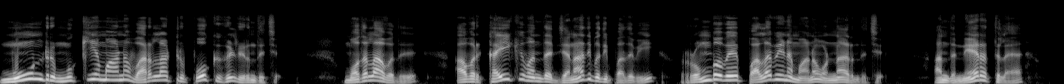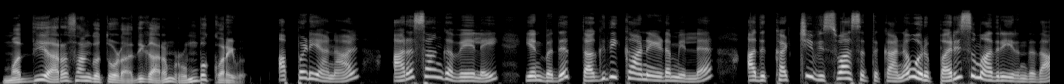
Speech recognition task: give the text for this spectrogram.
மூன்று முக்கியமான வரலாற்று போக்குகள் இருந்துச்சு. முதலாவது அவர் கைக்கு வந்த ஜனாதிபதி பதவி ரொம்பவே பலவீனமான ஒன்னா இருந்துச்சு. அந்த நேரத்துல மத்திய அரசாங்கத்தோட அதிகாரம் ரொம்ப குறைவு. அப்படியானால் அரசாங்க வேலை என்பது தகுதிக்கான இடம் இல்ல அது கட்சி விசுவாசத்துக்கான ஒரு பரிசு மாதிரி இருந்ததா?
